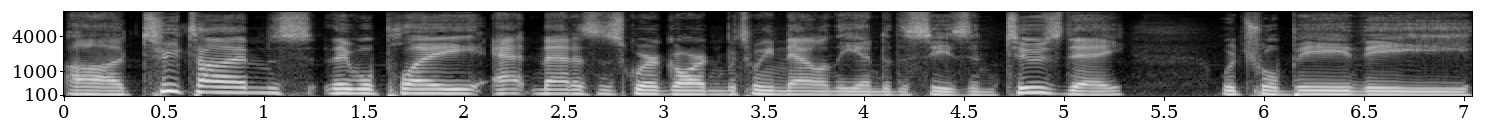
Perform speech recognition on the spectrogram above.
uh, two times they will play at Madison Square Garden between now and the end of the season. Tuesday, which will be the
